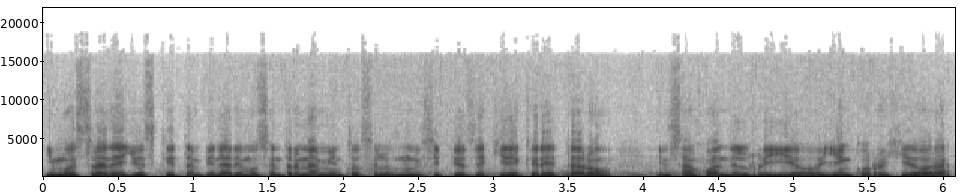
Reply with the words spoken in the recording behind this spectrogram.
y muestra de ello es que también haremos entrenamientos en los municipios de aquí de Querétaro, en San Juan del Río y en Corregidora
